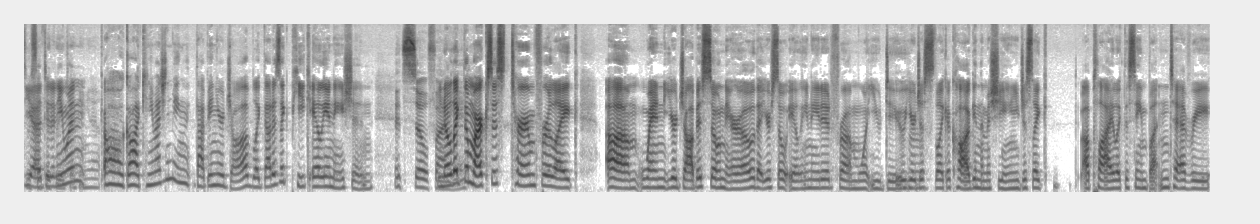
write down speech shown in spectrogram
Yeah, did anyone? taking it out. Oh God, can you imagine being that being your job? Like that is like peak alienation. it's so funny. You know, like the Marxist term for like um when your job is so narrow that you're so alienated from what you do. You're just like a cog in the machine. You just like apply like the same button to every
